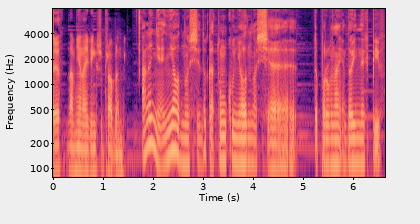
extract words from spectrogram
jest dla mnie największy problem. Ale nie, nie odnoś się do gatunku, nie odnoś się do porównania do innych piw.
